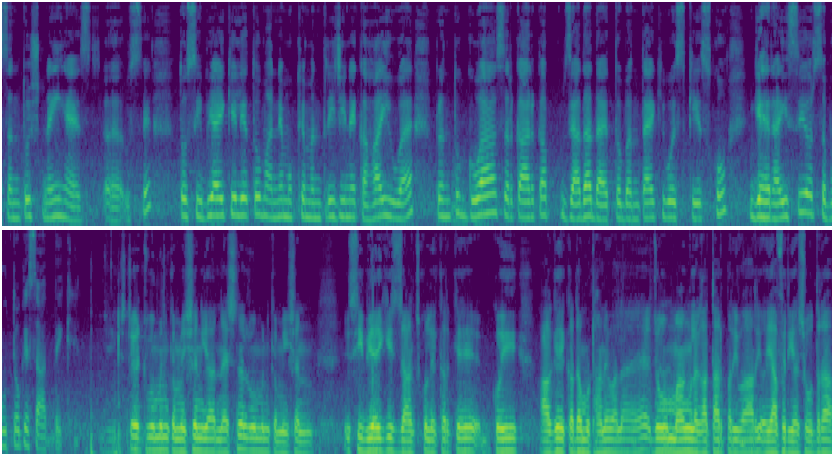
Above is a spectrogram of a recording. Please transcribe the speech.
संतुष्ट नहीं है उससे तो सीबीआई के लिए तो माननीय मुख्यमंत्री जी ने कहा ही हुआ है, परंतु गोवा सरकार का ज़्यादा दायित्व बनता है कि वो इस केस को गहराई से और सबूतों के साथ देखें। स्टेट वुमेन कमीशन या नेशनल वुमेन कमीशन, सीबीआई की इस जाँच को लेकर के कोई आगे कदम उठाने वाला है, जो मांग लगातार परिवार या फिर यशोधरा,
